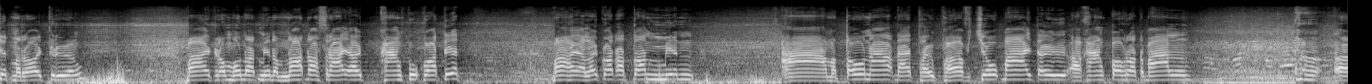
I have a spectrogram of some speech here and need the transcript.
ជិត100គ្រឿងបាទក្រុមហ៊ុនអត់មានដំណោះដោះស្រាយឲ្យខាងពួកគាត់ទៀតបាទហើយឥឡូវគាត់អត់តន់មានអា ម៉ូតូណាដែលត្រូវប្រើវិជោបាយទៅខាងប៉ុស្តិ៍រដ្ឋបាលអឺ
